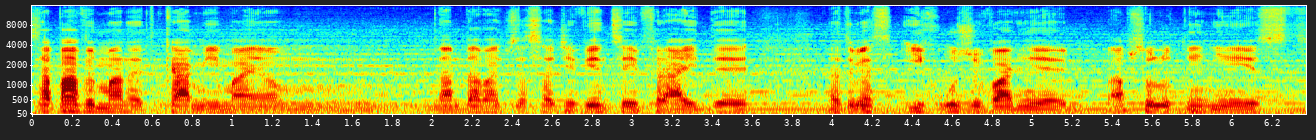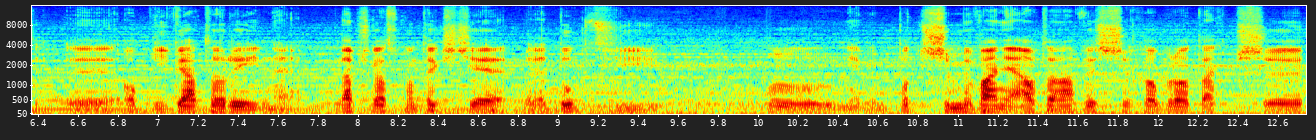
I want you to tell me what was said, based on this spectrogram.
zabawy manetkami mają nam dawać w zasadzie więcej frajdy, natomiast ich używanie absolutnie nie jest y, obligatoryjne. Na przykład w kontekście redukcji, y, nie wiem, podtrzymywania auta na wyższych obrotach przy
